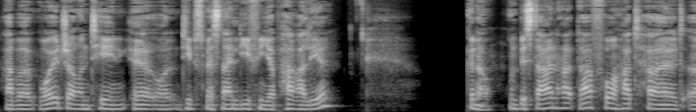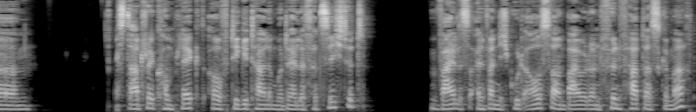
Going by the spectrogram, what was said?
aber Voyager und, TN, äh, Deep Space Nine liefen ja parallel Genau. Und bis dahin hat, davor hat halt ähm, Star Trek komplett auf digitale Modelle verzichtet, weil es einfach nicht gut aussah und Babylon 5 hat das gemacht.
